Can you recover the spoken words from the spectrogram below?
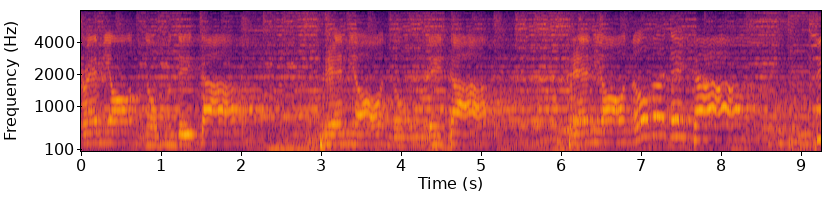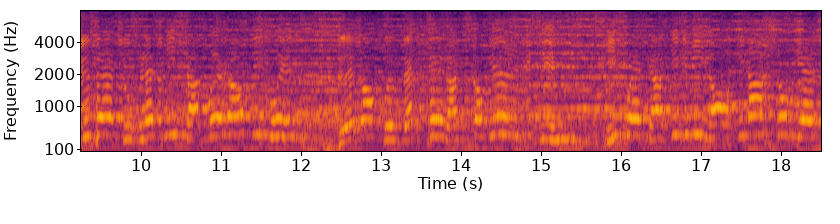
premionum dyta, premionum dyta, premionum dyta. Tybeczu, Plecznica, Błyrowy młyn, Zlegokły, Wekwyrac, to wielki czyn. I Kłewiat, i Gmino, i naszą wieś,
